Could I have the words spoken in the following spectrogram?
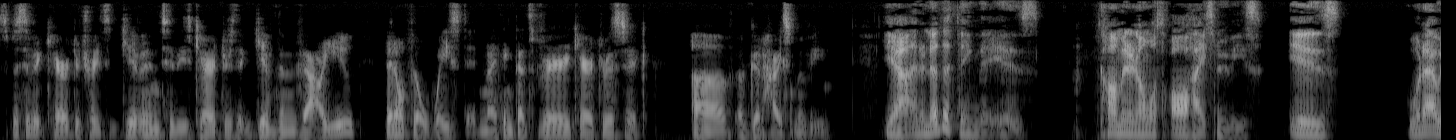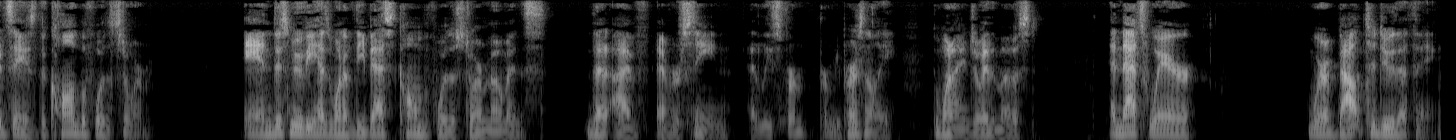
specific character traits given to these characters that give them value, they don't feel wasted. And I think that's very characteristic of a good heist movie. Yeah. And another thing that is common in almost all heist movies is what I would say is the calm before the storm. And this movie has one of the best calm before the storm moments that I've ever seen, at least for, for me personally, the one I enjoy the most. And that's where we're about to do the thing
